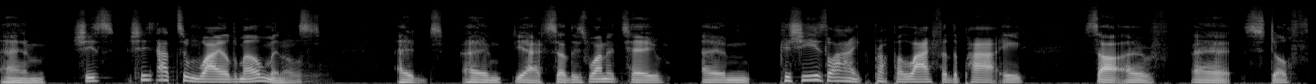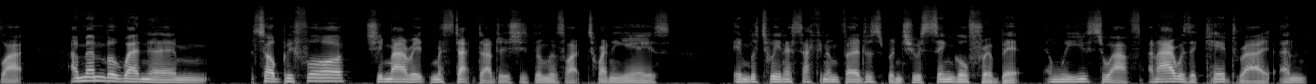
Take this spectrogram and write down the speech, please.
um, she's she's had some wild moments, and um, yeah, so there's one or two um, because she's like proper life of the party sort of uh, stuff. Like I remember when um, so before she married my stepdad, who she's been with like twenty years. In between her second and third husband, she was single for a bit, and we used to have. And I was a kid, right? And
